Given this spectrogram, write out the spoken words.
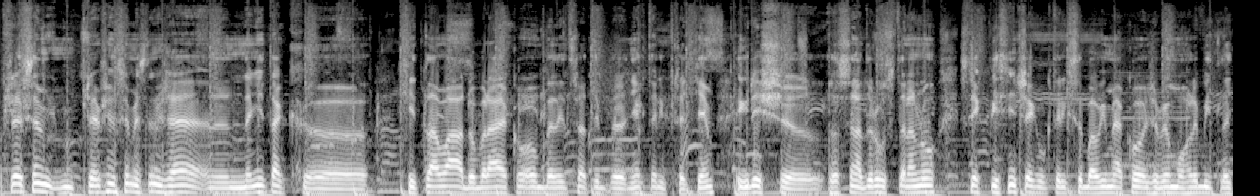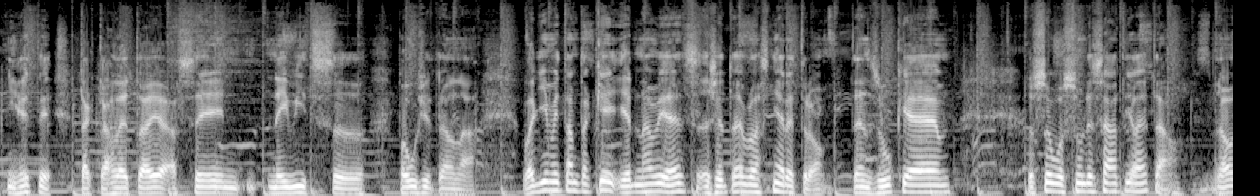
Především, především si myslím, že eh, není tak chytlavá a dobrá, jako byly třeba ty některý předtím, i když zase na druhou stranu z těch písniček, o kterých se bavíme, jako že by mohly být letní hity, tak tahle ta je asi nejvíc použitelná. Vadí mi tam taky jedna věc, že to je vlastně retro. Ten zvuk je, to jsou 80. léta. No,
